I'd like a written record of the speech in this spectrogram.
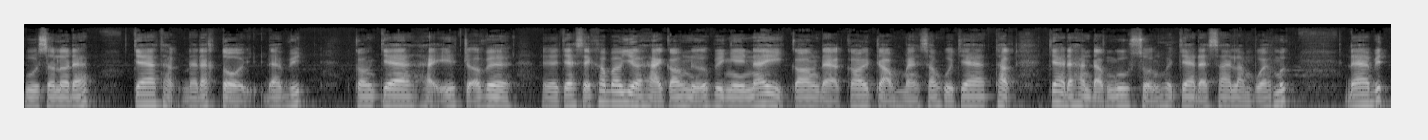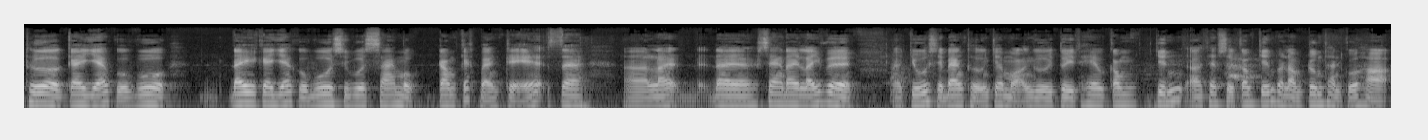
Vua Saul đáp, cha thật là đắc tội, David, con cha hãy trở về. Ờ, cha sẽ không bao giờ hại con nữa vì ngày nay con đã coi trọng mạng sống của cha. Thật, cha đã hành động ngu xuẩn và cha đã sai lầm quá mức. David thưa cây giáo của vua đây cây giáo của vua xin vua sai một trong các bạn trẻ ra à, lấy, sang đây lấy về. À, Chúa sẽ ban thưởng cho mọi người tùy theo công chính à, theo sự công chính và lòng trung thành của họ.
